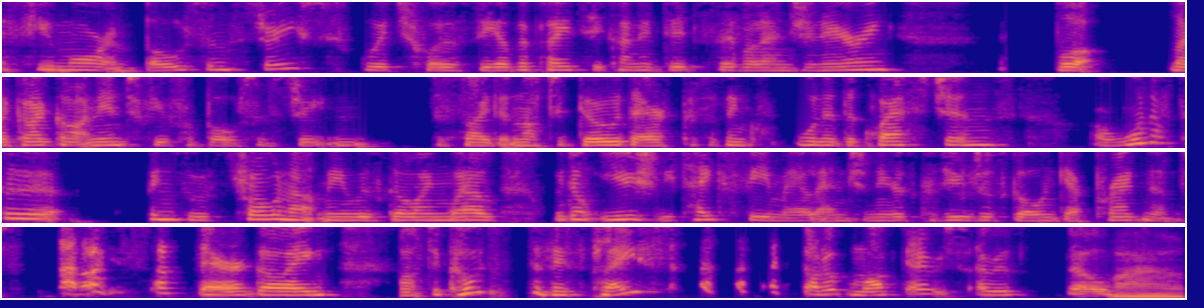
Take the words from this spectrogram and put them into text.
a few more in Bolton Street, which was the other place you kind of did civil engineering. But like I got an interview for Bolton Street and decided not to go there because I think one of the questions or one of the things was thrown at me was going, well, we don't usually take female engineers because you'll just go and get pregnant. And I sat there going, I have to go to this place. Got up and walked out. I was, no. Wow.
